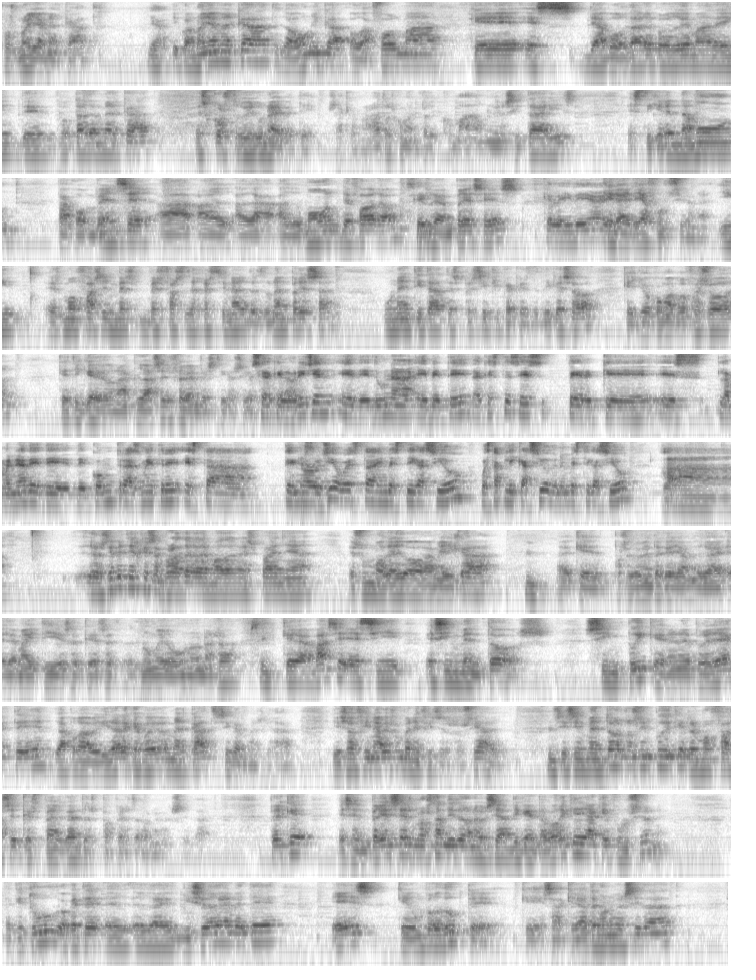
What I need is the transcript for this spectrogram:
doncs no hi ha mercat. Ja. I quan no hi ha mercat, la única o la forma que és d'abordar el problema de, de portar al mercat és construir una EBT. O sigui que nosaltres com a, com a universitaris estiguérem damunt per convèncer a, a, a la, al món de fora, Sí. que les empreses, Que la idea que és... la idea funciona. I és molt fàcil, més, més fàcil de gestionar des d'una empresa una entitat específica que es dedica a això, que jo com a professor que tinc que donar classes i fer la investigació. O sigui que l'origen eh, de- d'una EBT d'aquestes és perquè és la manera de, de, de com transmetre esta tecnologia o esta investigació o esta aplicació d'una investigació a... Els EBTs que s'han posat ara de moda en Espanya és un model americà eh, que possiblement que l'MIT és el que és el número uno en això, Sí. que la base és si els inventors s'impliquen en el projecte, la probabilitat de que al mercat sigui més gran. I això al final és un benefici social. Si els inventors no s'impliquen és molt fàcil que es perden entre els papers de la universitat. Perquè les empreses no estan dins de la universitat dient a veure què hi ha que funcione. Perquè tu, el que té, el, la missió de l'MT és que un producte que s'ha creat en la universitat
